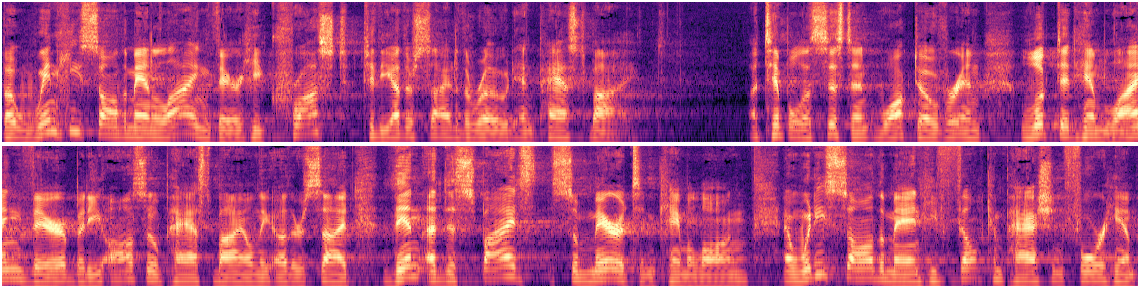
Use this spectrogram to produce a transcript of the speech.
but when he saw the man lying there, he crossed to the other side of the road and passed by. A temple assistant walked over and looked at him lying there, but he also passed by on the other side. Then a despised Samaritan came along, and when he saw the man, he felt compassion for him.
